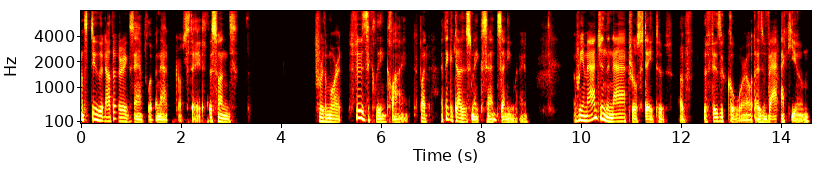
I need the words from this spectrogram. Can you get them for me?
let's do another example of a natural state. This one's for the more physically inclined, but I think it does make sense anyway. If we imagine the natural state of, of the physical world as vacuum,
